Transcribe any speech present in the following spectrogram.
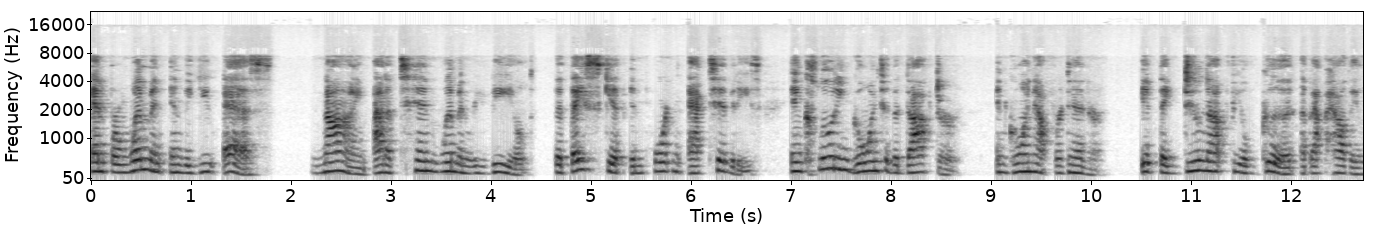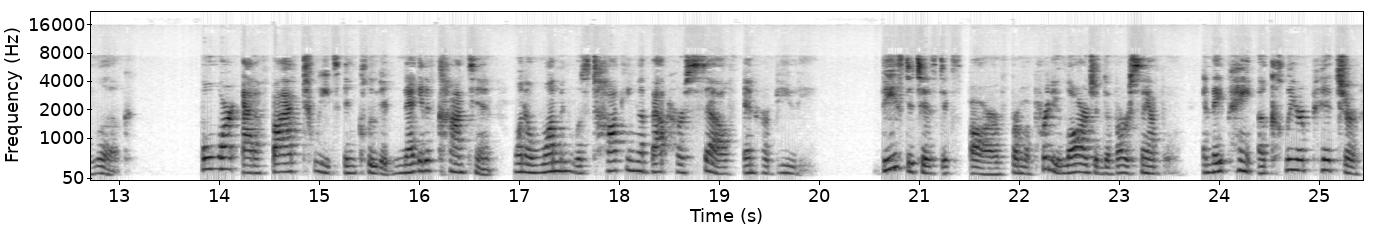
And for women in the U.S., Nine out of 10 women revealed that they skip important activities, including going to the doctor and going out for dinner, if they do not feel good about how they look. Four out of five tweets included negative content when a woman was talking about herself and her beauty. These statistics are from a pretty large and diverse sample, and they paint a clear picture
